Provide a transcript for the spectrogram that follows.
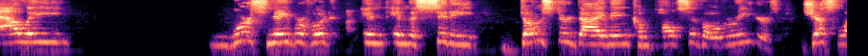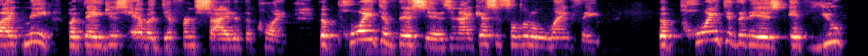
alley worst neighborhood in in the city dumpster diving compulsive overeaters, just like me, but they just have a different side of the coin. The point of this is, and I guess it's a little lengthy, the point of it is if you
